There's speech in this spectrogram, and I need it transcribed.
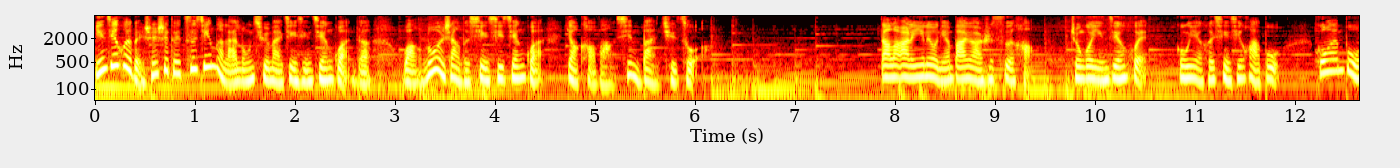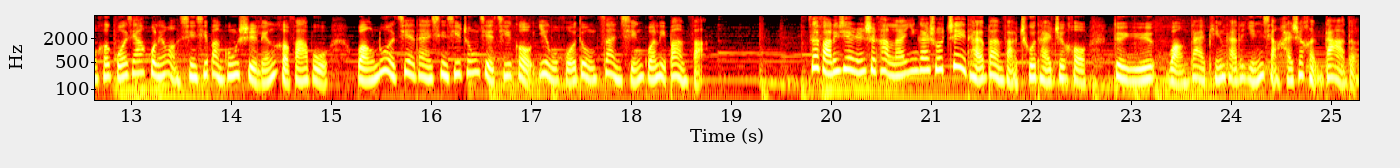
银监会本身是对资金的来龙去脉进行监管的，网络上的信息监管要靠网信办去做。到了二零一六年八月二十四号，中国银监会。工业和信息化部、公安部和国家互联网信息办公室联合发布《网络借贷信息中介机构业务活动暂行管理办法》。在法律界人士看来，应该说这台办法出台之后，对于网贷平台的影响还是很大的。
